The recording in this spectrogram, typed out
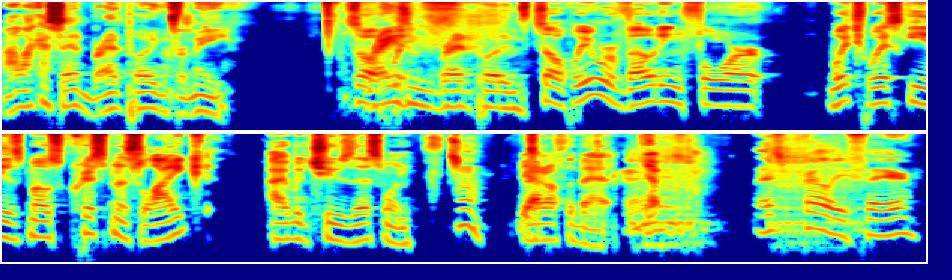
I like I said, bread pudding for me. So, if we, Raisin bread pudding. so if we were voting for which whiskey is most Christmas-like, I would choose this one hmm. right off the bat. Yep. That's probably fair.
